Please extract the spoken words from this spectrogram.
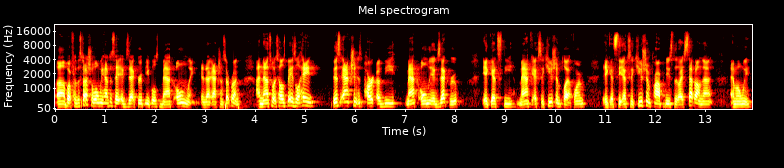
Uh, but for the special one, we have to say exec group equals Mac only, and that action start run. And that's what tells Bazel, hey, this action is part of the Mac only exec group. It gets the Mac execution platform, It gets the execution properties that I set on that, and when we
